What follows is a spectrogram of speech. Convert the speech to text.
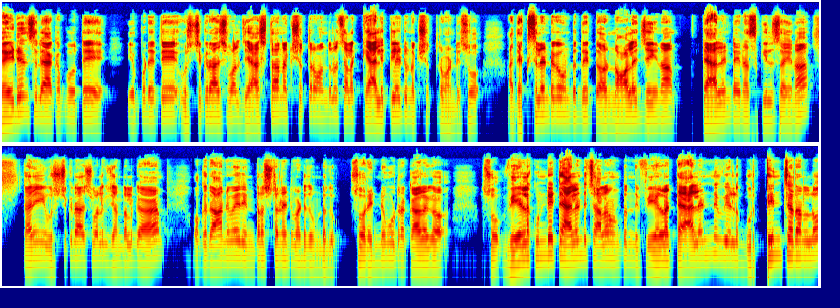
గైడెన్స్ లేకపోతే ఎప్పుడైతే వృశ్చిక రాశి వాళ్ళ జ్యేష్ఠ నక్షత్రం అందులో చాలా క్యాలిక్యులేటివ్ నక్షత్రం అండి. సో అది ఎక్సలెంట్గా ఉంటుంది. నాలెడ్జ్ అయినా టాలెంట్ అయినా స్కిల్స్ అయినా. కానీ వృశ్చిక రాశి వాళ్ళకి జనరల్గా ఒక దాని మీద ఇంట్రెస్ట్ అనేటువంటిది ఉండదు. సో రెండు మూడు రకాలుగా. సో వీళ్ళకు ఉండే టాలెంట్ చాలా ఉంటుంది. వీళ్ళ టాలెంట్ని వీళ్ళు గుర్తించడంలో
